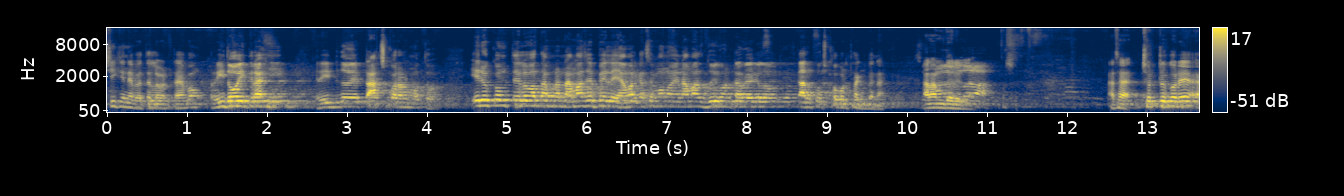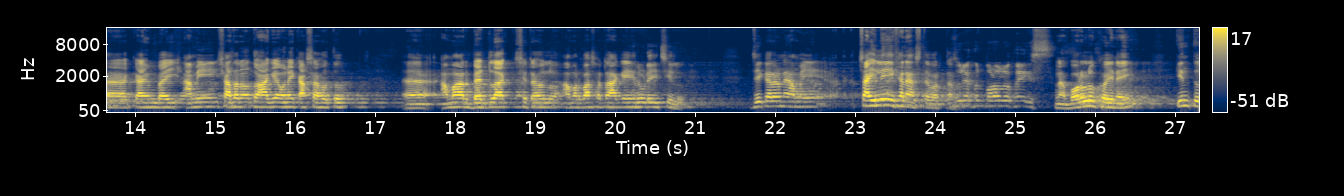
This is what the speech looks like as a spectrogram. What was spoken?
শিখে নেবে তেলাওয়াতটা এবং হৃদয়গ্রাহী হৃদয়ে টাচ করার মতো। এরকম তেলাওয়াত আমরা নামাজে পেলে, আমার কাছে মনে হয় নামাজ দুই ঘণ্টা হয়ে গেল কার খোঁজ খবর থাকবে না। আলহামদুলিল্লাহ। আচ্ছা ছোট্ট করে কায়েম ভাই, আমি সাধারণত আগে অনেক আশা হতো আমার ব্যাড লাক সেটা হলো আমার বাসাটা আগে রোডেই ছিল। যে কারণে আমি চাইলেই এখানে আসতে পারতাম। এখন বড় লোক হয়ে গেছে। না বড় লোক হই নাই। কিন্তু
